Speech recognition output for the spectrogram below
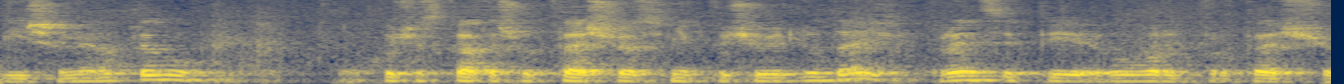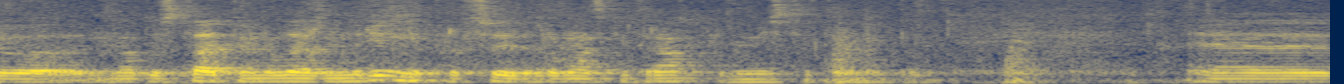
більше негативу. Хочу сказати, що те, що сьогодні почув від людей, в принципі, говорить про те, що на достатньо належному рівні працює громадський транспорт в місті Тернопіль. Е,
